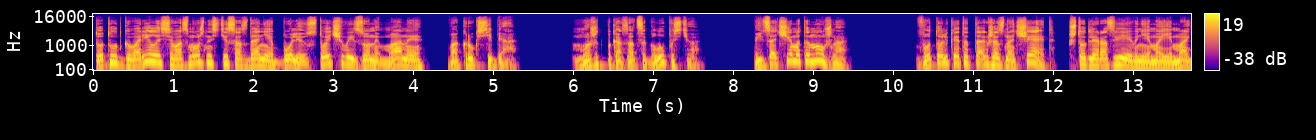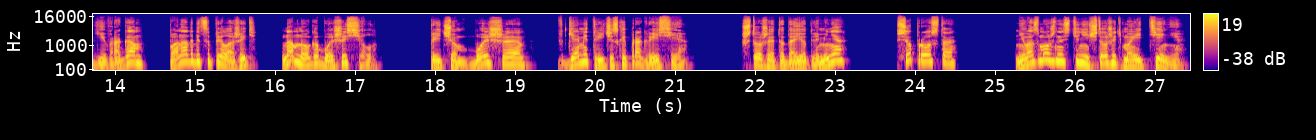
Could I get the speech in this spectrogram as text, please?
то тут говорилось о возможности создания более устойчивой зоны маны вокруг себя. Может показаться глупостью. Ведь зачем это нужно? Вот только это также означает, что для развеивания моей магии врагам понадобится приложить намного больше сил причем больше в геометрической прогрессии. Что же это дает для меня? Все просто. Невозможность уничтожить мои тени,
